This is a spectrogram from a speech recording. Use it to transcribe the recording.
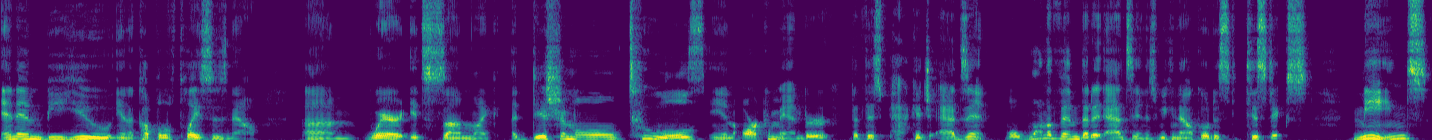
NMBU in a couple of places now. Um, where it's some like additional tools in R Commander that this package adds in. Well, one of them that it adds in is we can now go to statistics, means,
